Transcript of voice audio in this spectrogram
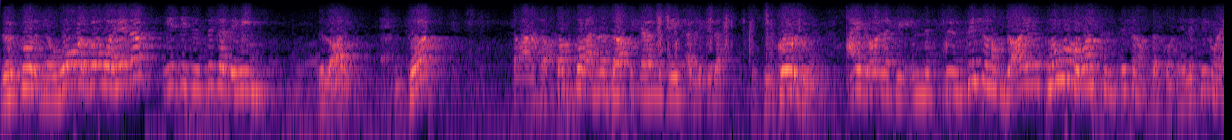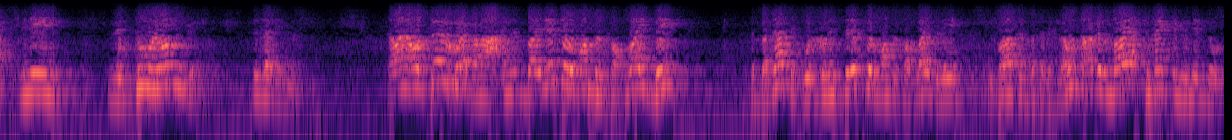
لل cornea. وهو جوه هنا يدي sensation لمين؟ لل iris أنتوا طبعا شرحتها بسرعة إن أنا شرحت الكلام ده فين قبل كده؟ في ال cornea عايز أقول لك إيه؟ إن ال sensation of the iris هو هو ال sensation of the cornea الاثنين واحد. منين؟ من ال two long ciliary nerves طب أنا قلت لكم يا جماعة إن الدايليتور ماسل سبلاي بيه الباتاتيك والكونستريكتور ماسل سبلاي بالايه الباراسمباتيك لو انت راجل ضايع كفاية الكلمتين دول.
